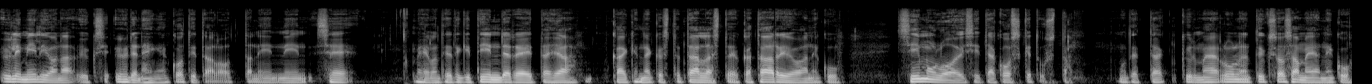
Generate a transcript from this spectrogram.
yli miljoona yksi, yhden hengen kotitaloutta, niin, niin se, meillä on tietenkin Tindereitä ja kaiken näköistä tällaista, joka tarjoaa niin kuin – simuloi sitä kosketusta. Mutta että kyllä mä luulen, että yksi osa meidän niin kuin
